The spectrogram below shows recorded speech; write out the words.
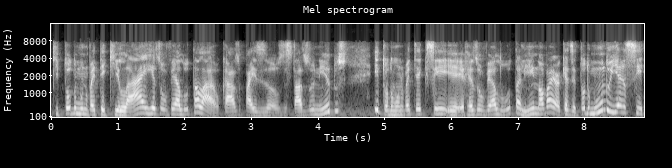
que todo mundo vai ter que ir lá e resolver a luta lá. O caso, o país é os Estados Unidos, e todo mundo vai ter que se eh, resolver a luta ali em Nova York. Quer dizer, todo mundo ia se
